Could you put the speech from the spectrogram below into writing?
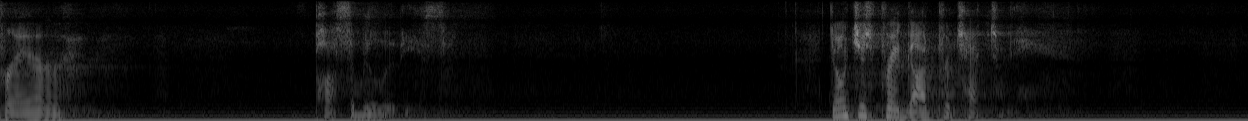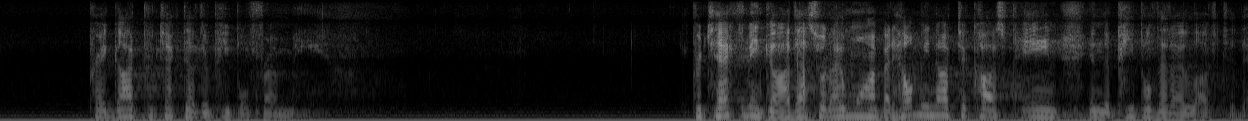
prayer possibilities. Don't just pray, God, protect me. Pray, God, protect other people from me. Protect me, God, that's what I want, but help me not to cause pain in the people that I love today.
